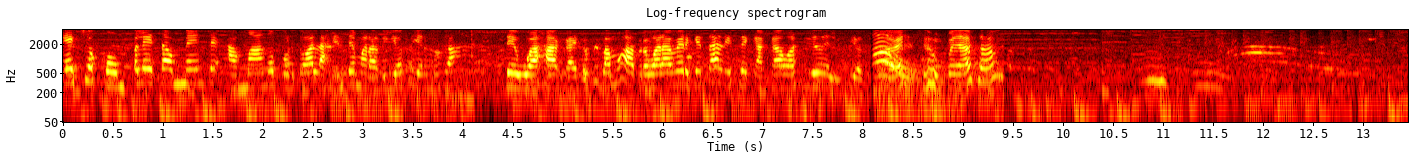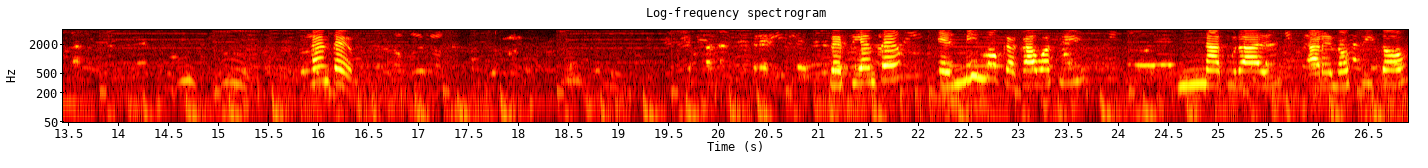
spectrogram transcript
hecho completamente a mano por toda la gente maravillosa y hermosa de Oaxaca. Entonces vamos a probar a ver qué tal este cacao ha sido delicioso. A ver, es un pedazo. Gente, se siente el mismo cacao así, natural, arenosito,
